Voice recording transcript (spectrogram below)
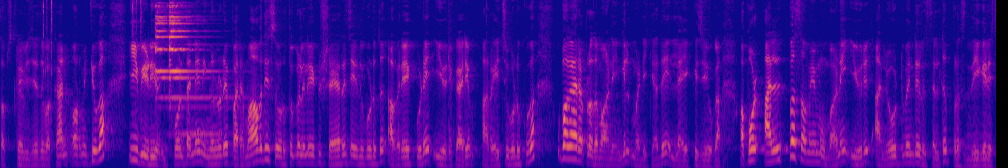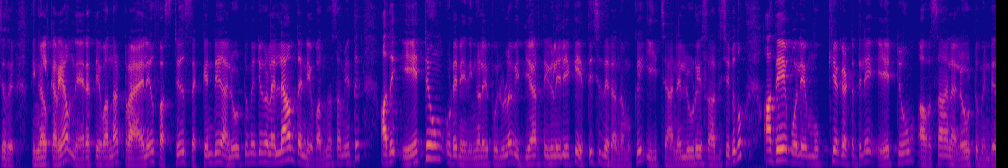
സബ്സ്ക്രൈബ് ചെയ്ത് വെക്കാൻ ഓർമ്മിക്കുക. ഈ വീഡിയോ ഇപ്പോൾ തന്നെ നിങ്ങളുടെ പരമാവധി സുഹൃത്തുക്കളിലേക്ക് ഷെയർ ചെയ്ത് കൊടുത്ത് അവരെ കൂടെ ഈ ഒരു കാര്യം അറിയിച്ചു കൊടുക്കുക. ഉപകാരപ്രദമാണെങ്കിൽ മടിക്കാതെ ലൈക്ക് ചെയ്യുക. അപ്പോൾ അല്പസമയം മുമ്പാണ് ഈ ഒരു അലോട്ട്മെന്റ് റിസൾട്ട് പ്രസിദ്ധീകരിച്ചത്. നിങ്ങൾക്കറിയാം നേരത്തെ വന്ന ട്രയൽ ഫസ്റ്റ് സെക്കൻഡ് അലോട്ട്മെന്റുകളെല്ലാം തന്നെ വന്ന സമയത്ത് അത് ഏറ്റവും ഉടനെ നിങ്ങളെ പോലുള്ള വിദ്യാർത്ഥികളിലേക്ക് എത്തിച്ചു തരാൻ നമുക്ക് ഈ ചാനലിലൂടെ സാധിച്ചിരുന്നു. അതേപോലെ മുഖ്യഘട്ടത്തിലെ ഏറ്റവും അവസാന അലോട്ട്മെന്റ്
